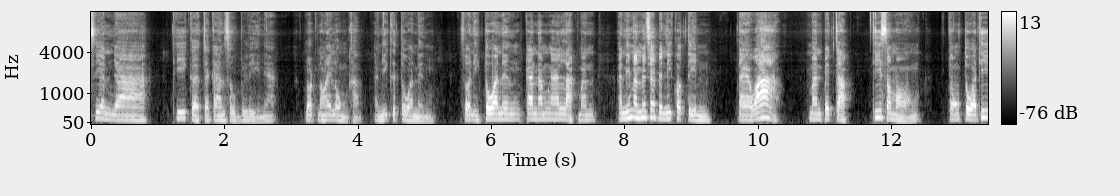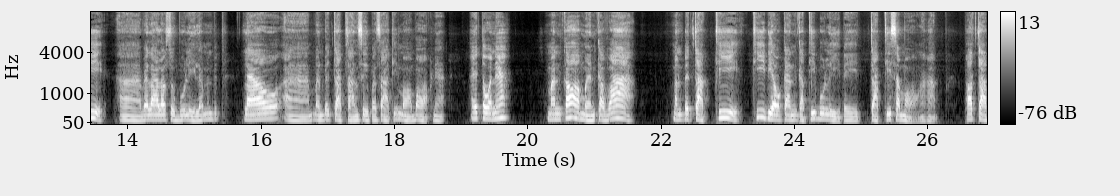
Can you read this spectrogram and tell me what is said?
เสี้ยนยาที่เกิดจากการสูบบุหรี่เนี่ยลดน้อยลงครับ อันนี้คือตัวหนึ่ง ส่วนอีกตัวหนึ่งการทำงานหลักมัน อันนี้มันไม่ใช่เป็นนิโคติน แต่ว่ามันไปจับที่สมองตรงตัวที่ อ่าเวลาเราสูบบุหรี่แล้วมันแล้วอ่ามันไปจับสารสื่อประสาทที่หมอบอกเนี่ย ไอ้ตัวเนี้ยมันก็เหมือนกับว่ามันไปจับที่ที่เดียวกันกับที่บุหรี่ไปจับที่สมองครับ พอจับ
